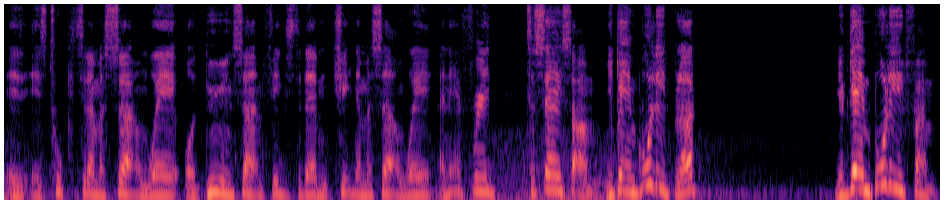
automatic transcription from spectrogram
is, is talking to them a certain way or doing certain things to them, treating them a certain way, and they're afraid to say something. You're getting bullied, blood. You're getting bullied, fam.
